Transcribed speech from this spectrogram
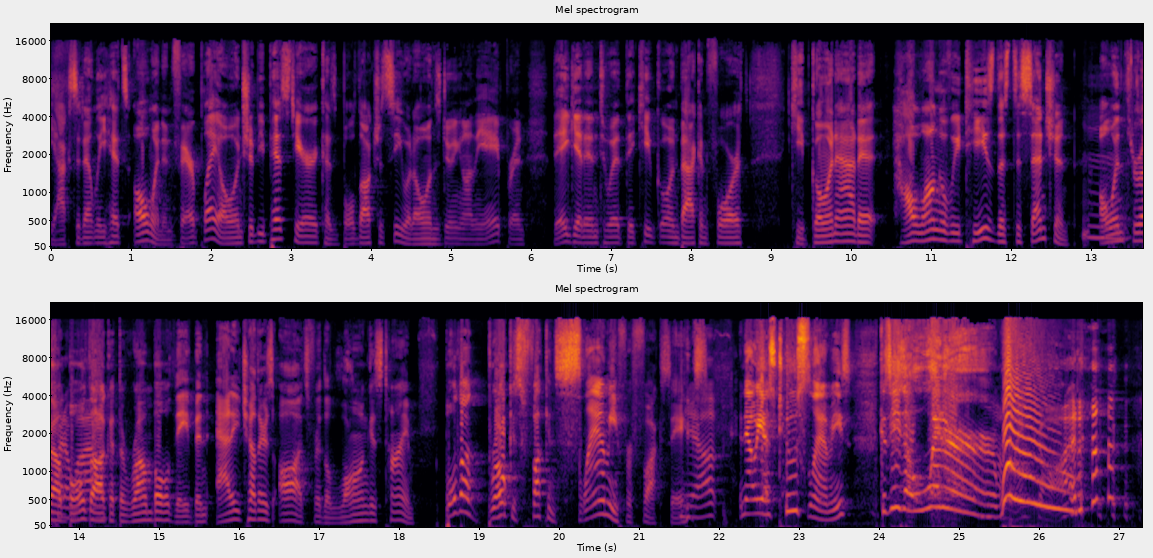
He accidentally hits Owen, and fair play. Owen should be pissed here because Bulldog should see what Owen's doing on the apron. They get into it. They keep going back and forth, keep going at it. How long have we teased this dissension? Owen threw out Bulldog while. at the Rumble. They've been at each other's odds for the longest time. Bulldog broke his fucking slammy for fuck's sake. Yep. And now he has two slammies because he's a winner. Oh Woo!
